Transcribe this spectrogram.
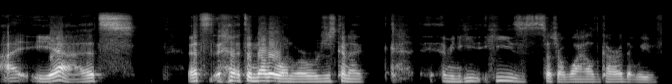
I yeah, that's that's that's another one where we're just gonna. I mean, he he's such a wild card that we've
